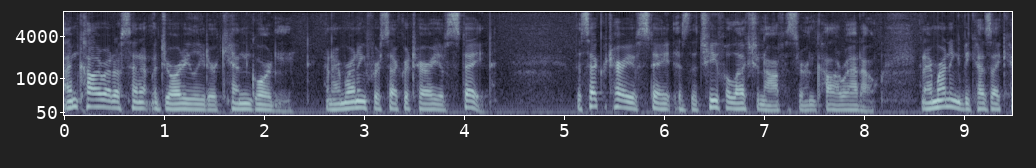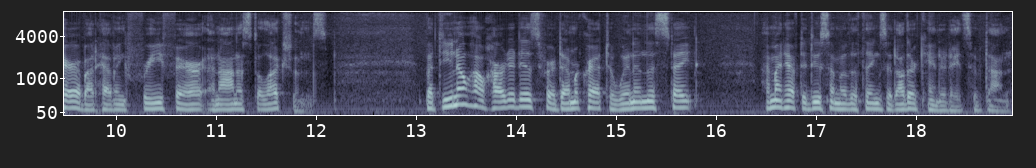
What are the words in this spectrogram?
I'm Colorado Senate Majority Leader Ken Gordon, and I'm running for Secretary of State. The Secretary of State is the chief election officer in Colorado, and I'm running because I care about having free, fair, and honest elections. But do you know how hard it is for a Democrat to win in this state? I might have to do some of the things that other candidates have done.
